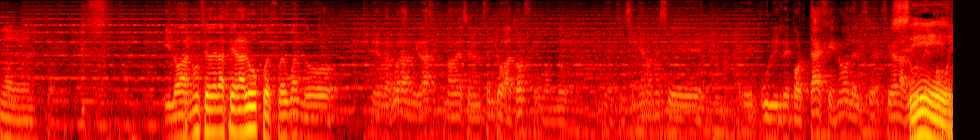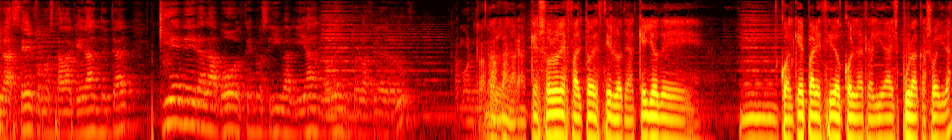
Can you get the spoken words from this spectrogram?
Vale, vale. Y los anuncios de la Ciudad de la Luz, pues fue cuando, eh, recuerda Miguel Ángel, una vez en el centro 14, cuando te enseñaron ese eh, publireportaje ¿no? del Ciudad de la Luz, Sí. de cómo iba a ser, cómo estaba quedando y tal. ¿Quién era la voz que nos iba guiando dentro de la Ciudad de la Luz? Ramón Langa. Ramón Langa, que solo le faltó decirlo de aquello de mm, cualquier parecido con la realidad es pura casualidad.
